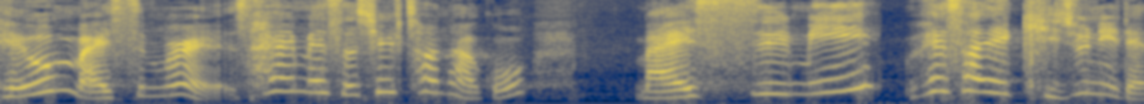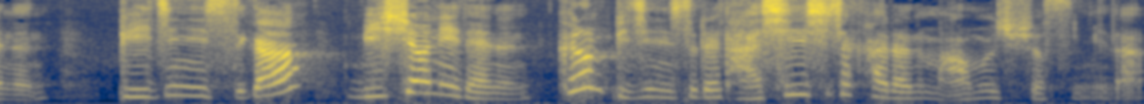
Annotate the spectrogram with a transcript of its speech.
배운 말씀을 삶에서 실천하고 말씀이 회사의 기준이 되는 비즈니스가 미션이 되는 그런 비즈니스를 다시 시작하라는 마음을 주셨습니다.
